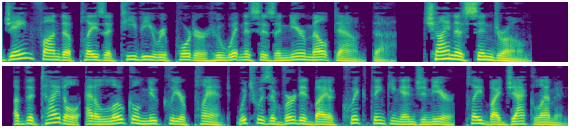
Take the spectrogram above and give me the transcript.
Jane Fonda plays a TV reporter who witnesses a near meltdown the China Syndrome of the title at a local nuclear plant, which was averted by a quick-thinking engineer, played by Jack Lemmon.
